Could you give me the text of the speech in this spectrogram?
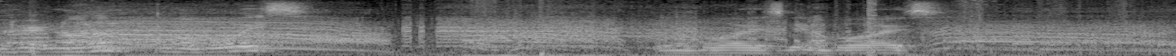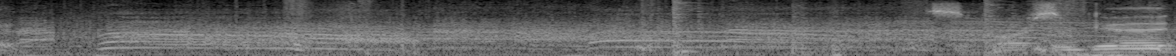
A hurting on them. Come on, boys. Get them, boys. Get them, boys. So far, so good.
